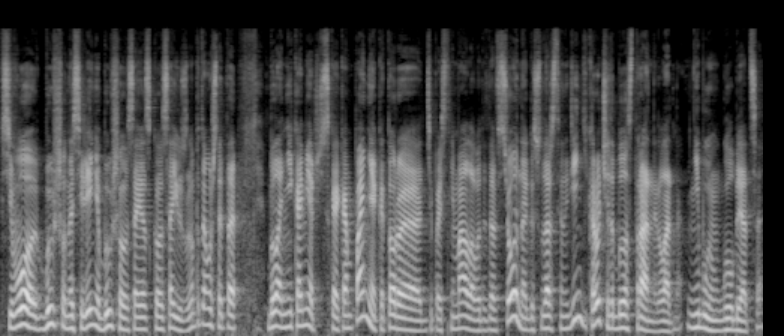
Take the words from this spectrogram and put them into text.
всего бывшего населения бывшего Советского Союза. Ну, потому что это была некоммерческая компания, которая, типа, снимала вот это все на государственные деньги. Короче, это было странно, ладно, не будем углубляться.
